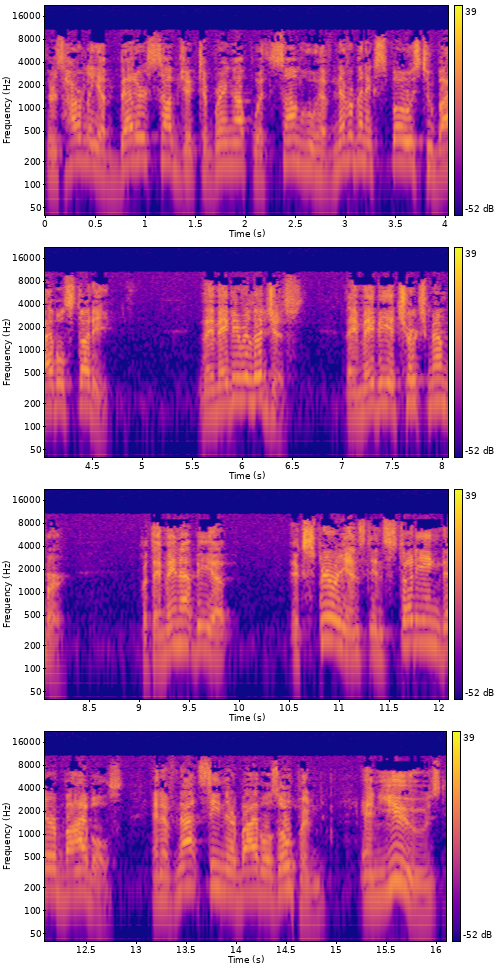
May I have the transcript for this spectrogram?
there's hardly a better subject to bring up with some who have never been exposed to Bible study. They may be religious. They may be a church member, but they may not be a, uh, experienced in studying their Bibles and have not seen their Bibles opened and used.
